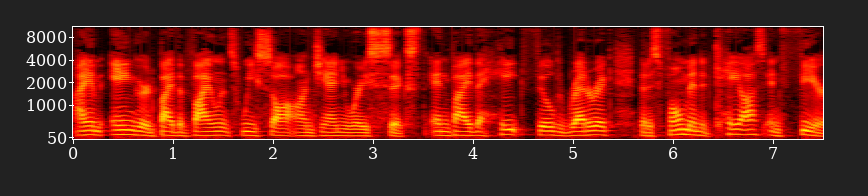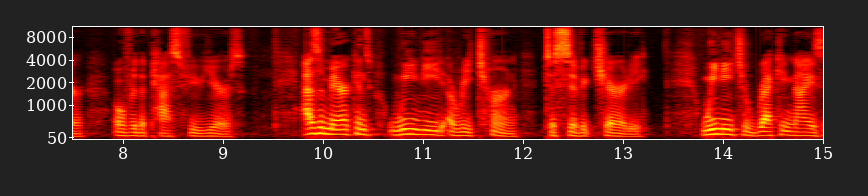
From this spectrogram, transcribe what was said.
I am angered by the violence we saw on January 6th and by the hate filled rhetoric that has fomented chaos and fear over the past few years. As Americans, we need a return to civic charity. We need to recognize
